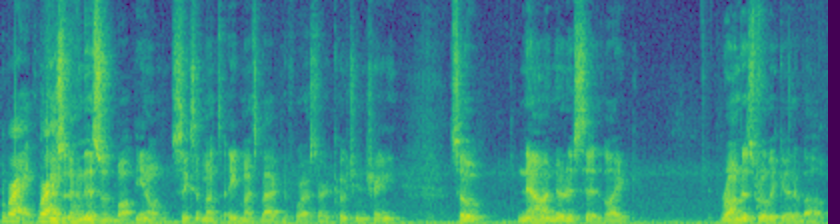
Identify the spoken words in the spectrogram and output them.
Right. Right. This, and this was about you know six months, eight months back before I started coaching and training. So now I notice that like Rhonda's really good about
